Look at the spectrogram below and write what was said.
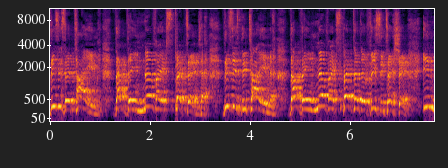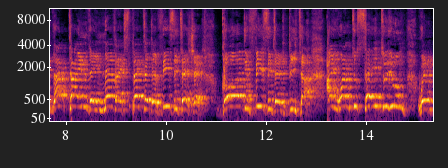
This is a time that they never expected. This is the time that they never expected a visitation. In that time, they never expected a visitation. God visited Peter. I want to say to you, when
